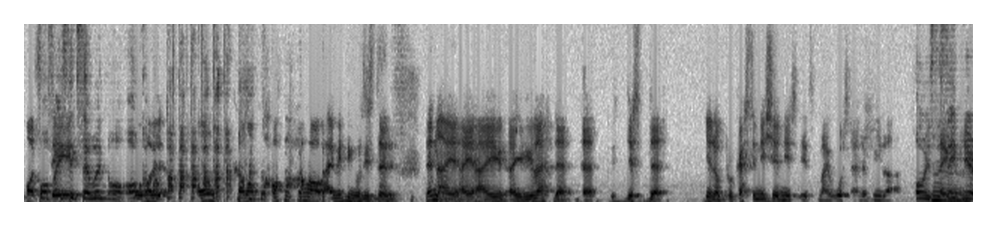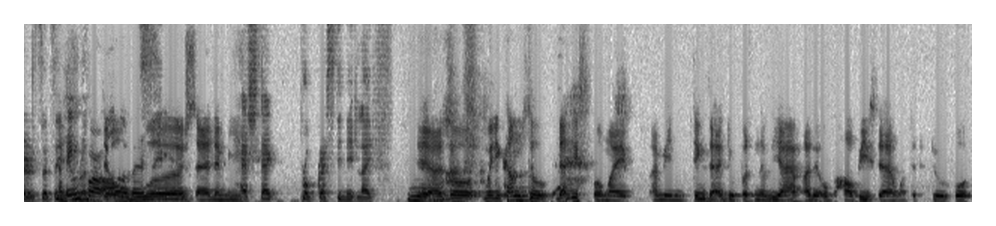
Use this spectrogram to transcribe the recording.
fourth Four, day five, six, seven, or all Oh, come out. Pop, pop, pop, oh, pop, pop, pop. Oh, come everything consistent. Then I, I, I, I realized that that it's just that you know procrastination is, is my worst enemy lah. Oh, it's the same here. It's the same I think here, for brother. all of us. worst enemy. Hashtag procrastinate life. Yeah. So when it comes to that is for my I mean things that I do personally. I have other hobbies that I wanted to do for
